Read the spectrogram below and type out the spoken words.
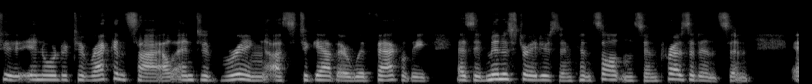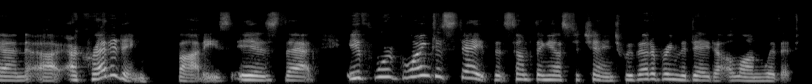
to in order to reconcile and to bring us together with faculty as administrators and consultants and presidents and and uh, accrediting bodies is that if we're going to state that something has to change, we better bring the data along with it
